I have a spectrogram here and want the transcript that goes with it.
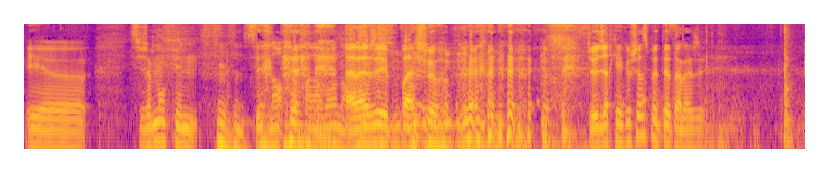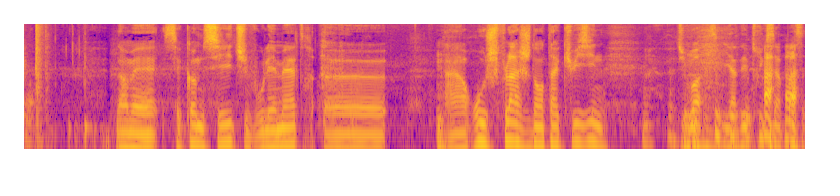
Et euh, si jamais on fait une. C'est- Non, apparemment, non. Alain G, pas chaud. tu veux dire quelque chose peut-être, G Non mais c'est comme si tu voulais mettre euh, un rouge flash dans ta cuisine. Tu vois, il y a des trucs ça passe.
